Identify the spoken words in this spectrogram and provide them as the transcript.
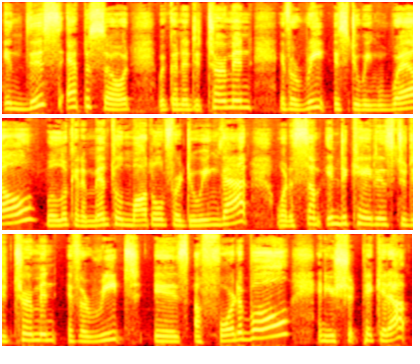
In this episode, we're going to determine if a REIT is doing well. We'll look at a mental model for doing that. What are some indicators to determine if a REIT is affordable and you should pick it up?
